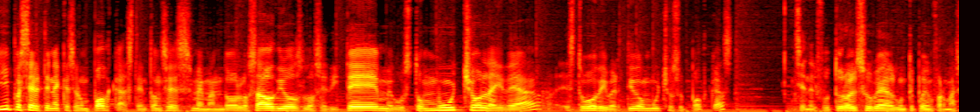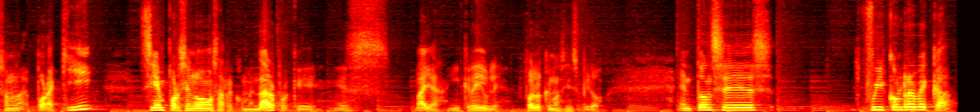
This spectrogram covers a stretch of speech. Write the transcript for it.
Y pues él tenía que hacer un podcast, entonces me mandó los audios, los edité, me gustó mucho la idea, estuvo divertido mucho su podcast. Si en el futuro él sube algún tipo de información por aquí, 100% lo vamos a recomendar porque es, vaya, increíble, fue lo que nos inspiró. Entonces fui con Rebeca,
